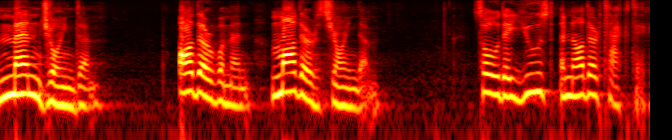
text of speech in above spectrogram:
Men joined them. Other women, mothers joined them. So they used another tactic.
